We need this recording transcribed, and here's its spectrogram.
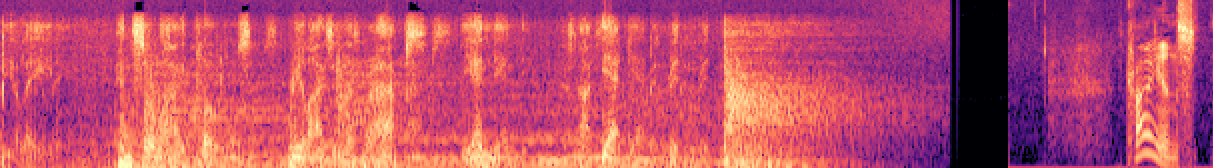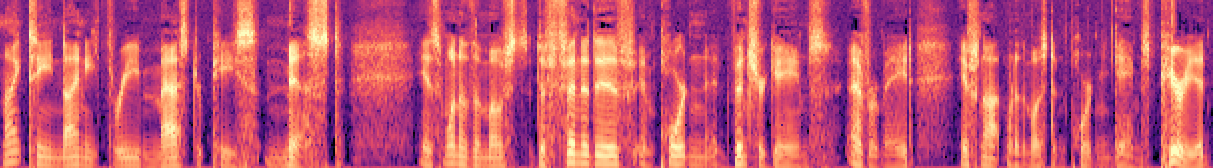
be allayed. And so I close, realizing that perhaps the ending has not yet been written. Cyan's 1993 masterpiece, Myst, is one of the most definitive, important adventure games ever made, if not one of the most important games, period.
